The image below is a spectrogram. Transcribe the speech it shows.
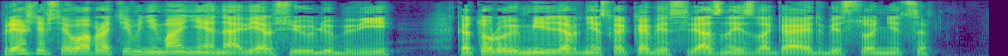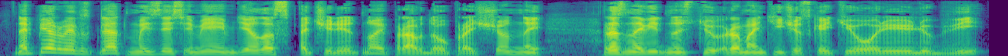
Прежде всего обратим внимание на версию любви, которую Миллер несколько бессвязно излагает в «Бессоннице». На первый взгляд мы здесь имеем дело с очередной, правда упрощенной, разновидностью романтической теории любви.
